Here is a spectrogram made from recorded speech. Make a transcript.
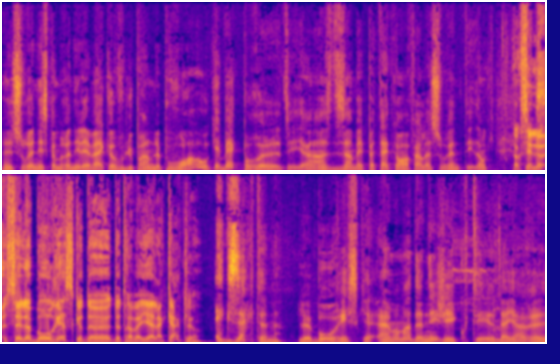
un souverainiste comme René Lévesque a voulu prendre le pouvoir au Québec pour, euh, en se disant, ben peut-être qu'on va faire la souveraineté. Donc, Donc c'est le, c'est le beau risque de, de travailler à la CAQ, là. Exactement. Le beau risque. À un moment donné, j'ai écouté, d'ailleurs, euh,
